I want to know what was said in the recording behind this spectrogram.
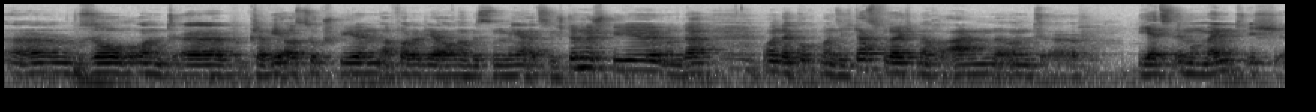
Äh, so und äh, Klavierauszug spielen erfordert ja auch noch ein bisschen mehr als die Stimme spielen. Und da, und da guckt man sich das vielleicht noch an. Und jetzt im Moment, ich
